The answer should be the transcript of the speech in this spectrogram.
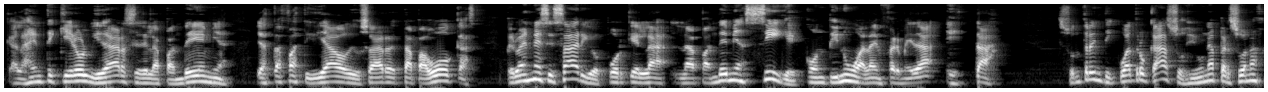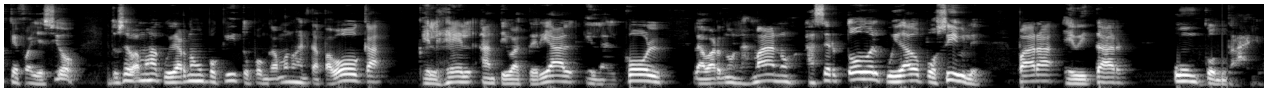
que a la gente quiere olvidarse de la pandemia, ya está fastidiado de usar tapabocas, pero es necesario porque la, la pandemia sigue, continúa, la enfermedad está. Son 34 casos y una persona que falleció. Entonces vamos a cuidarnos un poquito, pongámonos el tapaboca, el gel antibacterial, el alcohol, lavarnos las manos, hacer todo el cuidado posible para evitar un contagio.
